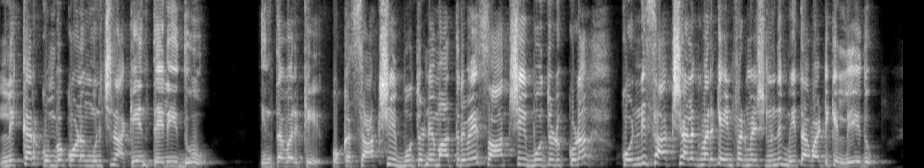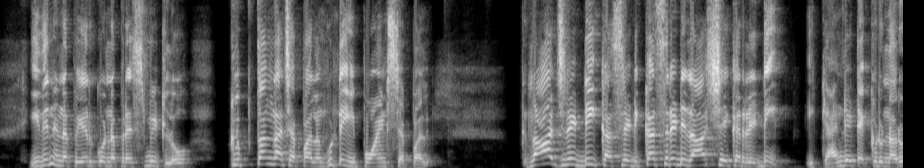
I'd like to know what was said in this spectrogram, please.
లిక్కర్ కుంభకోణం గురించి నాకేం తెలీదు. ఇంతవరకే ఒక సాక్షి భూతుడిని మాత్రమే సాక్షి భూతుడికి కూడా కొన్ని సాక్ష్యాలకు వరకే ఇన్ఫర్మేషన్ ఉంది మిగతా వాటికి లేదు. ఇది నిన్న పేర్కొన్న ప్రెస్ మీట్లో క్లుప్తంగా చెప్పాలనుకుంటే ఈ పాయింట్స్ చెప్పాలి. రాజ్ రెడ్డి కసిరెడ్డి కసిరెడ్డి రాజశేఖర్ రెడ్డి. ఈ క్యాండిడేట్ ఎక్కడున్నారు?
